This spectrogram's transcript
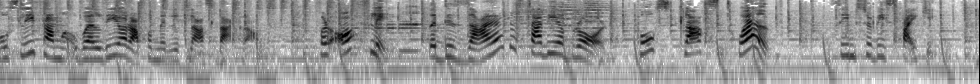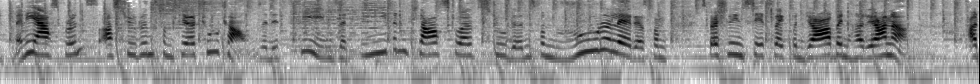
mostly from wealthy or upper middle class backgrounds. But of late, the desire to study abroad post class 12 seems to be spiking. Many aspirants are students from tier 2 towns, and it seems that even class 12 students from rural areas, from especially in states like Punjab and Haryana, are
